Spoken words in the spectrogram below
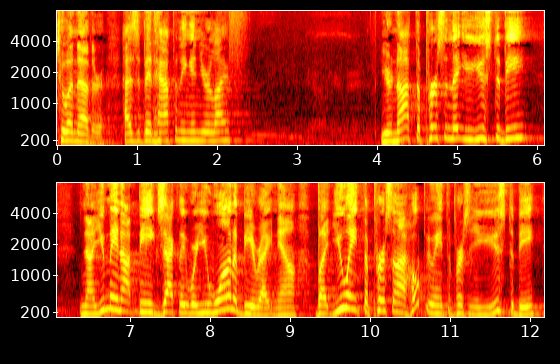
to another. Has it been happening in your life? You're not the person that you used to be. Now, you may not be exactly where you want to be right now, but you ain't the person, I hope you ain't the person you used to be.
